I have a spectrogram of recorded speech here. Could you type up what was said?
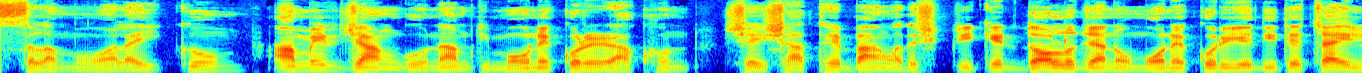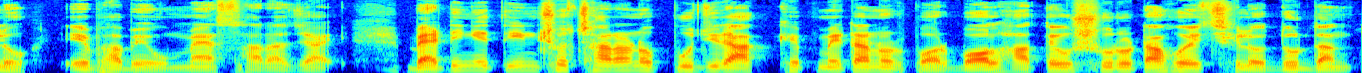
আসসালামু আলাইকুম। আমির জাঙ্গু, নামটি মনে করে রাখুন, সেই সাথে বাংলাদেশ ক্রিকেট দলও যেন মনে করিয়ে দিতে চাইল, এভাবেও ম্যাচ হারা যায়। ব্যাটিংয়ে তিনশো ছাড়ানো পুঁজির আক্ষেপ মেটানোর পর বল হাতেও শুরুটা হয়েছিল দুর্দান্ত,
